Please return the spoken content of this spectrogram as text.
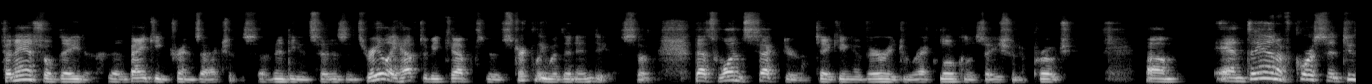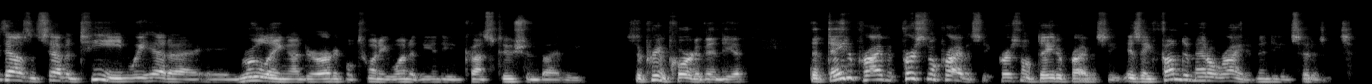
financial data, the banking transactions of Indian citizens really have to be kept uh, strictly within India. So that's one sector taking a very direct localization approach. Um, and then, of course, in 2017, we had a, a, ruling under Article 21 of the Indian Constitution by the Supreme Court of India that data private, personal privacy, personal data privacy is a fundamental right of Indian citizens.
